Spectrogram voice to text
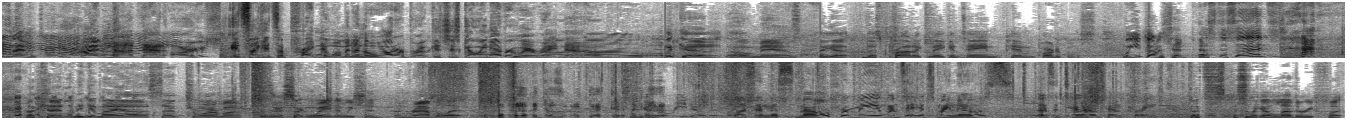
I'm, I'm not that harsh. It's like it's a pregnant woman and the water broke. It's just going everywhere right now. No. Look at it. Oh man. Oh yeah. This product may contain Pym particles. Wait, you thought it said pesticides? Okay, let me get my uh, soaked shawarma. Is there a certain way that we should unravel it? it doesn't look that good. It's like a burrito that like. Listen, the smell for me, once it hits my nose, that's a 10 out of 10 for me. That's this is like a leathery foot.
